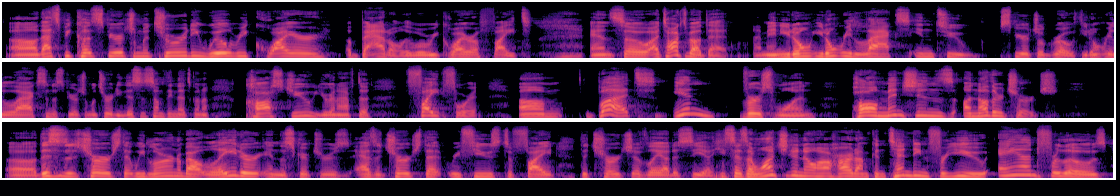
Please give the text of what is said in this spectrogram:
Uh, that's because spiritual maturity will require a battle, it will require a fight. And so I talked about that. I mean, you don't, you don't relax into spiritual growth. You don't relax into spiritual maturity. This is something that's going to cost you. You're going to have to fight for it. Um, but in verse 1, Paul mentions another church. Uh, this is a church that we learn about later in the scriptures as a church that refused to fight the church of Laodicea. He says, I want you to know how hard I'm contending for you and for those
